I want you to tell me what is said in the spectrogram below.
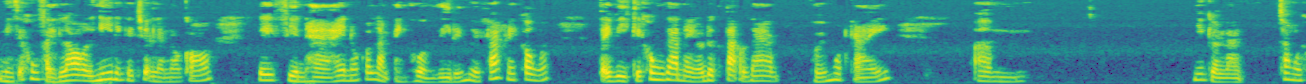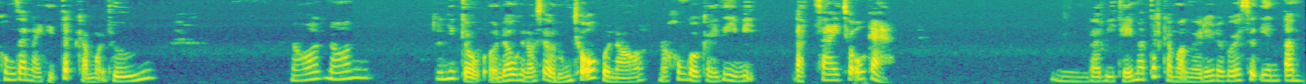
mình sẽ không phải lo nghĩ đến cái chuyện là nó có gây phiền hà hay nó có làm ảnh hưởng gì đến người khác hay không á. Tại vì cái không gian này nó được tạo ra với một cái um, như kiểu là trong cái không gian này thì tất cả mọi thứ nó nó nó như kiểu ở đâu thì nó sẽ ở đúng chỗ của nó. Nó không có cái gì bị đặt sai chỗ cả. Và vì thế mà tất cả mọi người đây đều có cái sự yên tâm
